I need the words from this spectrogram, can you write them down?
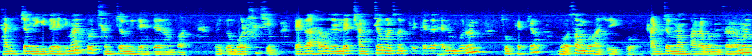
단점이기도 하지만 또 장점이기도 하다는 것. 그러니까 뭘 하시, 내가 하고 있는데 장점을 선택해서 하는 분은 좋겠죠? 뭐 성공할 수 있고, 단점만 바라보는 사람은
